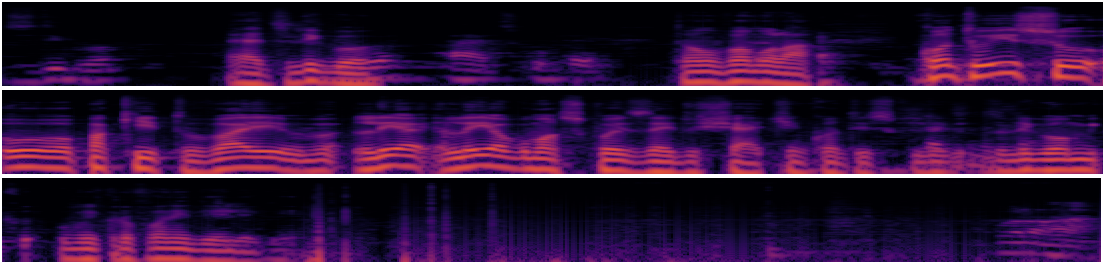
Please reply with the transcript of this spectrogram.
Desligou. É, desligou. Ah, desculpa aí. Então vamos lá. Enquanto isso, o Paquito, vai leia, leia algumas coisas aí do chat enquanto isso. Desligou o, mic- o microfone dele aqui. Bora lá.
